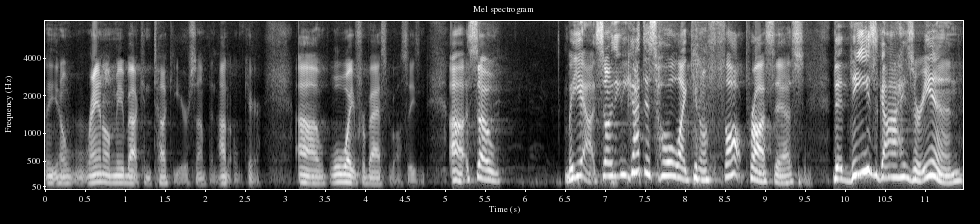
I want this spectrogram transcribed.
You know, ran on me about Kentucky or something. I don't care. Uh, we'll wait for basketball season. Uh, so, but yeah, so you got this whole like, you know, thought process that these guys are in.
